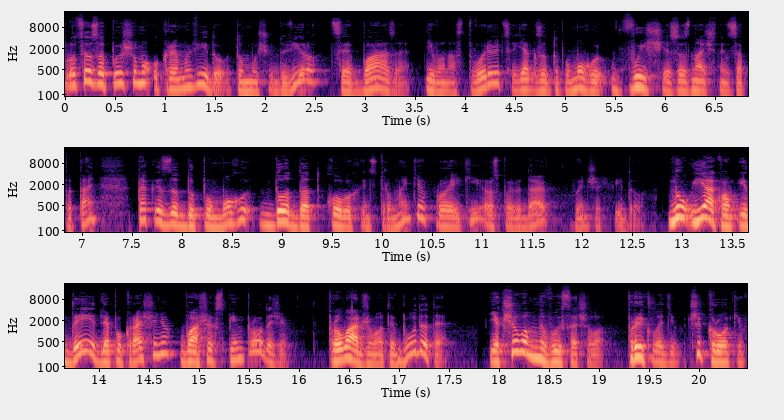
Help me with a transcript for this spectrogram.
Про це запишемо окреме відео, тому що довіра це база, і вона створюється як за допомогою вище зазначених запитань, так і за допомогою додаткових інструментів, про які розповідаю в інших відео. Ну, як вам ідеї для покращення ваших спін-продажів? Проваджувати будете? Якщо вам не вистачило прикладів чи кроків,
